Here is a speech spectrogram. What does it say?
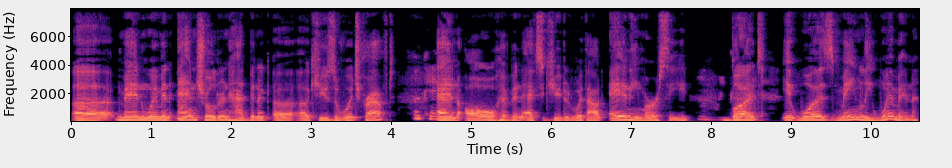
uh men, women, and children had been uh, accused of witchcraft, Okay. and all have been executed without any mercy. Oh But God. it was mainly women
